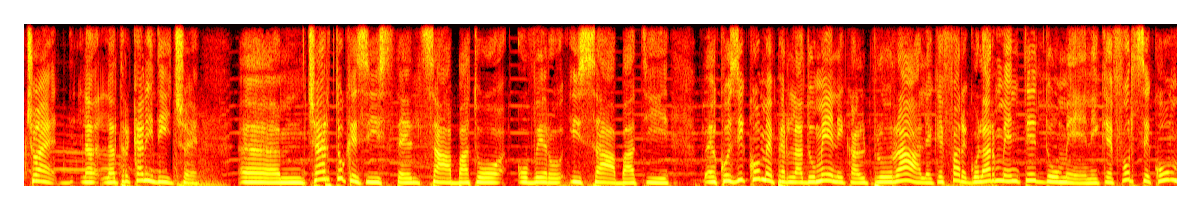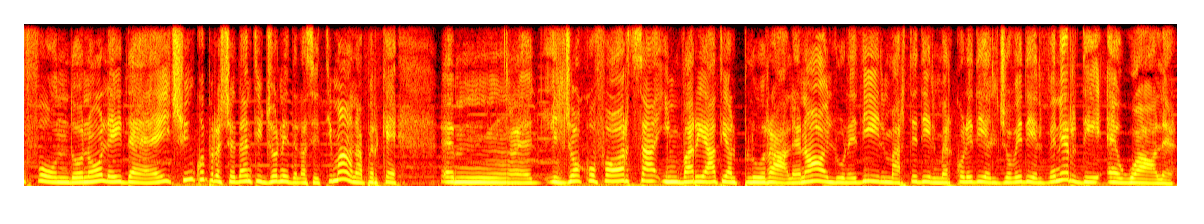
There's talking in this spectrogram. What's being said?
Cioè, la, la Treccani dice. Ehm, certo che esiste il sabato, ovvero i sabati, eh, così come per la domenica al plurale che fa regolarmente domeniche. Forse confondono le idee i cinque precedenti giorni della settimana perché ehm, eh, il gioco forza invariati al plurale, no? Il lunedì, il martedì, il mercoledì, il giovedì e il venerdì è uguale,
